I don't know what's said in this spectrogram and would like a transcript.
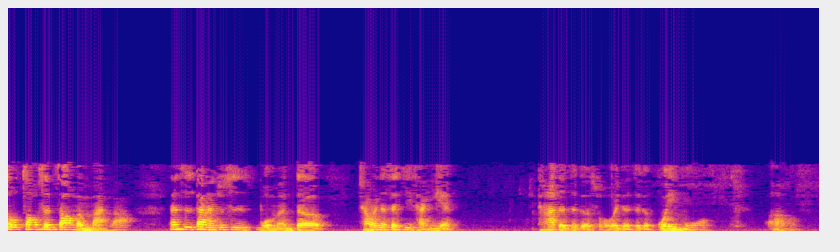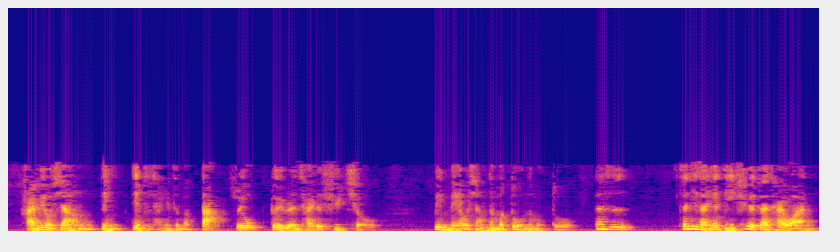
都招生招很满啦。但是当然就是我们的台湾的生技产业，它的这个所谓的这个规模。呃，还没有像电电子产业这么大，所以对人才的需求并没有像那么多那么多。但是，生技产业的确在台湾，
